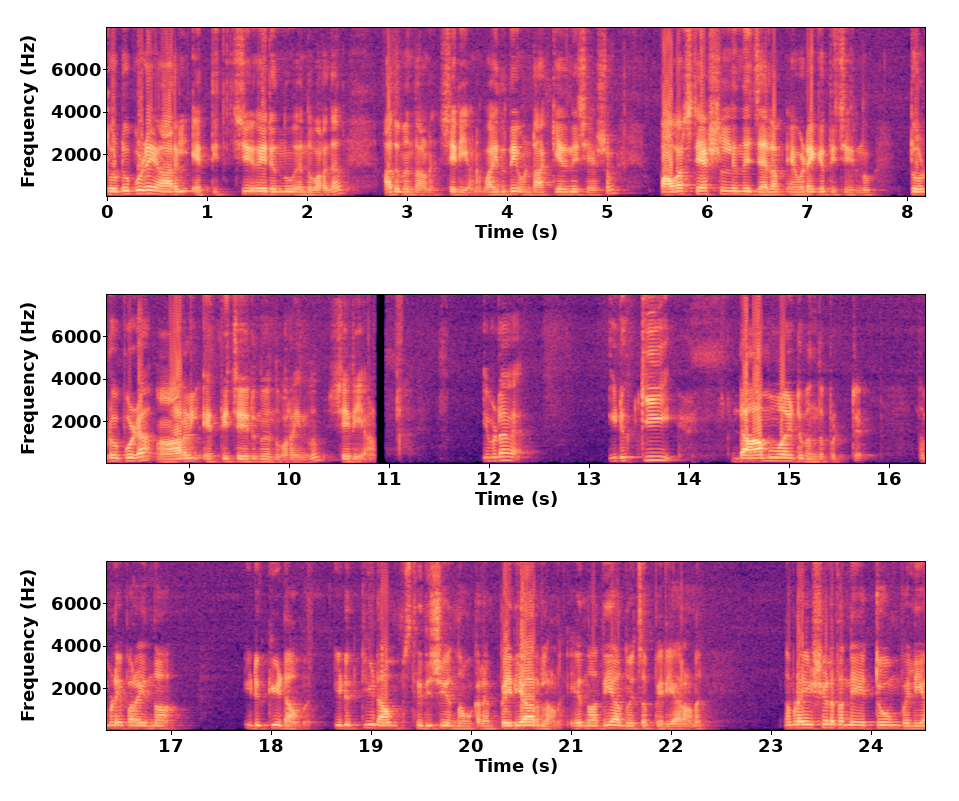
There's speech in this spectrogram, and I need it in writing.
തൊടുപുഴയാറിൽ എത്തിച്ചേരുന്നു എന്ന് പറഞ്ഞാൽ അതും എന്താണ് ശരിയാണ്. വൈദ്യുതി ഉണ്ടാക്കിയതിന് ശേഷം പവർ സ്റ്റേഷനിൽ നിന്ന് ജലം എവിടേക്ക് എത്തിച്ചേരുന്നു? തൊടുപുഴ ആറിൽ എത്തിച്ചേരുന്നു എന്ന് പറയുന്നതും ശരിയാണ്. ഇവിടെ ഇടുക്കി ഡാമുമായിട്ട് ബന്ധപ്പെട്ട് നമ്മൾ ഈ പറയുന്ന ഇടുക്കി ഡാം ഇടുക്കി ഡാം സ്ഥിതി ചെയ്യുന്ന നമുക്കറിയാം പെരിയാറിലാണ്. ഏത് നദിയാന്ന് വെച്ചാൽ പെരിയാറാണ്. നമ്മുടെ ഏഷ്യയിലെ തന്നെ ഏറ്റവും വലിയ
